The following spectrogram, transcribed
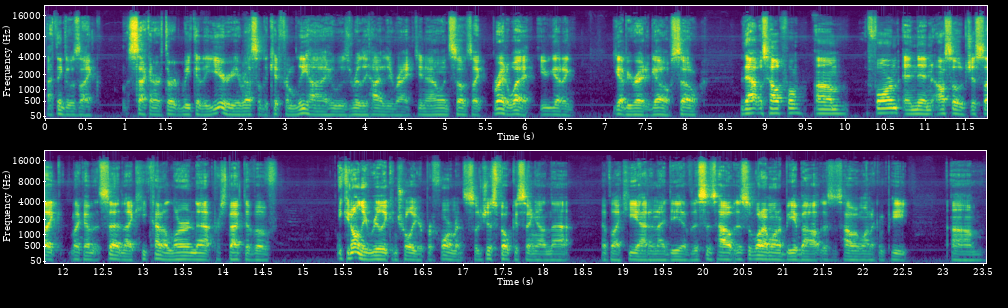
I think it was like second or third week of the year, he wrestled a kid from Lehigh who was really highly ranked, you know, and so it's like right away you gotta you gotta be ready to go. So that was helpful um, for him. And then also just like like I said, like he kind of learned that perspective of you can only really control your performance. So just focusing on that of like he had an idea of this is how this is what I want to be about. This is how I want to compete. Um,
